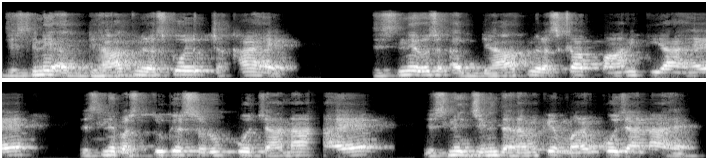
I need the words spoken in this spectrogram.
जिसने अध्यात्म रस को चखा है, जिसने उस अध्यात्म रस का पान किया है, जिसने वस्तु के स्वरूप को जाना है, जिसने जिन धर्म के मर्म को जाना है,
